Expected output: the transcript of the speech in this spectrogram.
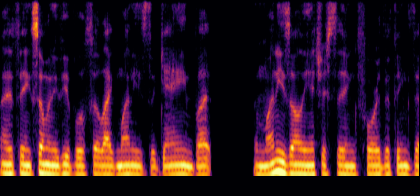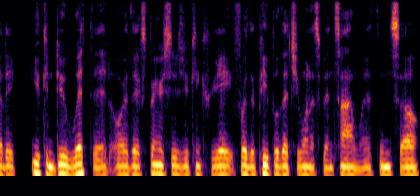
I think so many people feel like money's the game, but the money's only interesting for the things that it, you can do with it or the experiences you can create for the people that you want to spend time with. And so,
